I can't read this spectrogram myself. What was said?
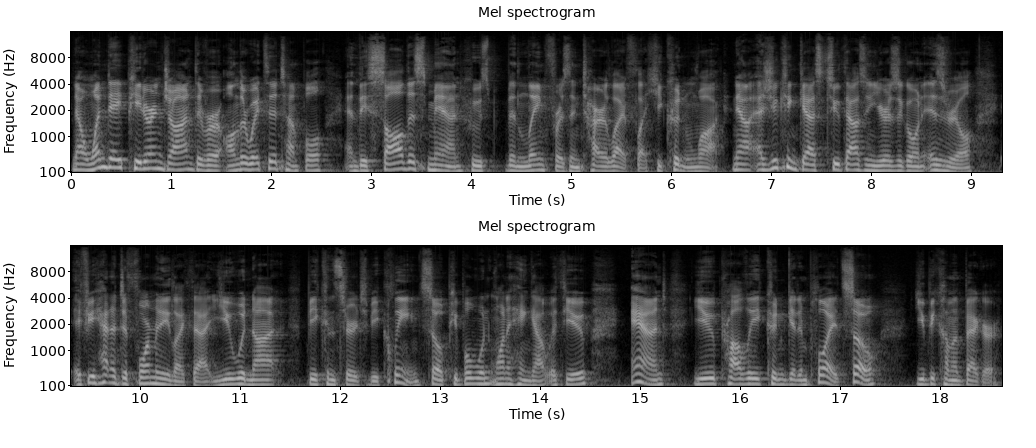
Now, one day, Peter and John, they were on their way to the temple and they saw this man who's been lame for his entire life, like he couldn't walk. Now, as you can guess, 2,000 years ago in Israel, if you had a deformity like that, you would not be considered to be clean. So people wouldn't want to hang out with you and you probably couldn't get employed. So you become a beggar.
